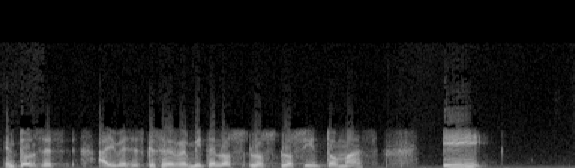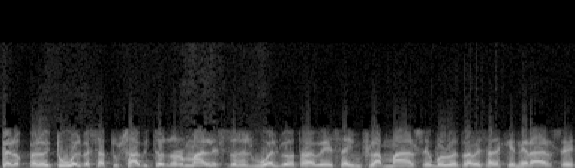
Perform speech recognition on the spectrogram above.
Entonces, hay veces que se remiten los, los, los síntomas y pero pero tú vuelves a tus hábitos normales, entonces vuelve otra vez a inflamarse, vuelve otra vez a degenerarse.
